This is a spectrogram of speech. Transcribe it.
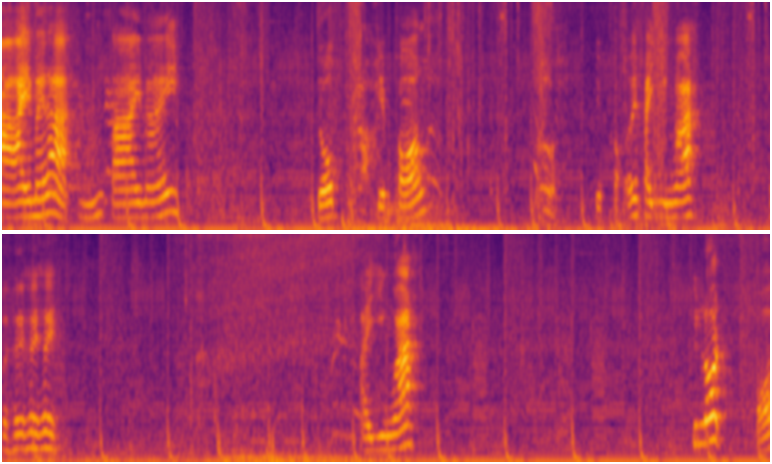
ตายไหมล่ะตายไหม จบ เก็บของ เก็บของ เอ้ย ใครยิงวะ เฮ้ยเฮ้ยเฮ้ย ใครยิงวะ ขึ้นรถ อ๋อ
